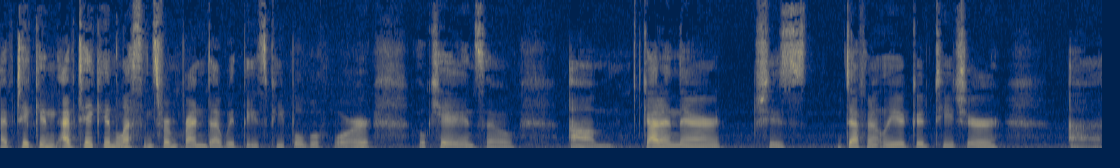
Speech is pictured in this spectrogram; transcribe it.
i've taken i've taken lessons from brenda with these people before okay and so um, got in there she's definitely a good teacher uh,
